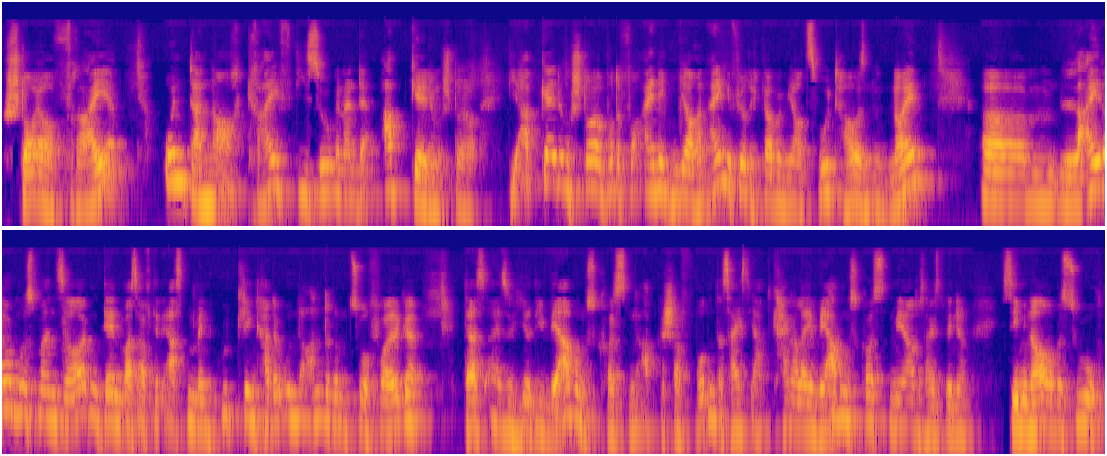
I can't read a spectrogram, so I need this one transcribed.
steuerfrei und danach greift die sogenannte Abgeltungssteuer. Die Abgeltungssteuer wurde vor einigen Jahren eingeführt, ich glaube im Jahr 2009. Ähm, leider muss man sagen, denn was auf den ersten Moment gut klingt, hatte unter anderem zur Folge, dass also hier die Werbungskosten abgeschafft wurden. Das heißt, ihr habt keinerlei Werbungskosten mehr. Das heißt, wenn ihr Seminare besucht,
